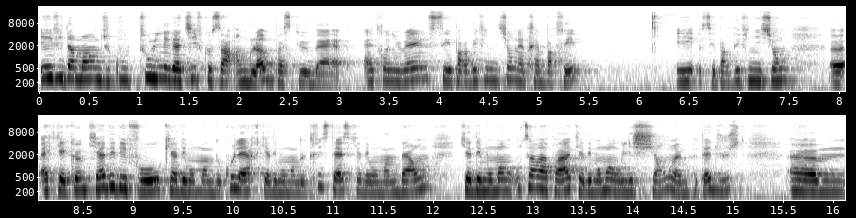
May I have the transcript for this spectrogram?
évidemment du coup tout le négatif que ça englobe parce que ben, être un humain, c'est par définition être imparfait. Et c'est par définition euh, être quelqu'un qui a des défauts, qui a des moments de colère, qui a des moments de tristesse, qui a des moments de down, qui a des moments où ça va pas, qui a des moments où il est chiant, même peut-être juste. Euh,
